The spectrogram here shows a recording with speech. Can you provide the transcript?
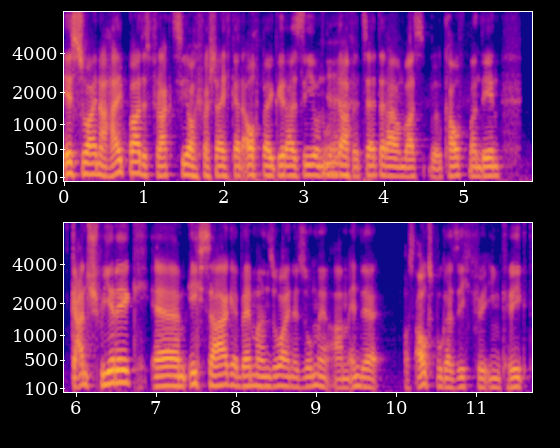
Ist so einer haltbar? Das fragt sie euch wahrscheinlich gerade auch bei Girasi und yeah. Undaf etc. Und was kauft man den? Ganz schwierig. Ähm, ich sage, wenn man so eine Summe am Ende aus Augsburger Sicht für ihn kriegt,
